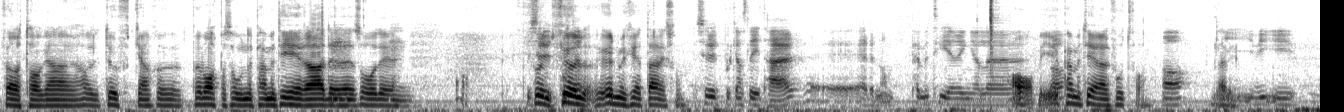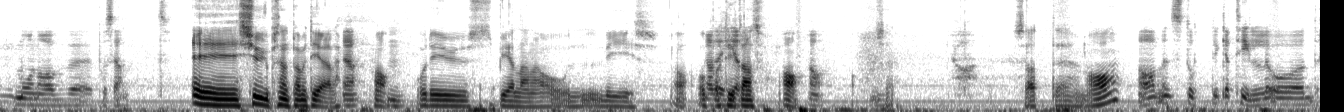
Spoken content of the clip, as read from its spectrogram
företagarna har det tufft kanske. Privatpersoner permitterade Mm. så. Det, Mm. Det ser, full, full ödmjukhet där liksom. det ser ut på kansliet här. Eh, Är det någon permittering eller? Ja, vi är ja. permitterade fortfarande. Ja, Där är vi. i, i, i mån av eh, procent. Eh, 20% permitterade. Ja. Ja. Mm. Och det är ju spelarna och vi ja, operativt hela- ansvar. Ja. Ja. Så, så att eh, ja. Ja, men stort lycka till och dra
